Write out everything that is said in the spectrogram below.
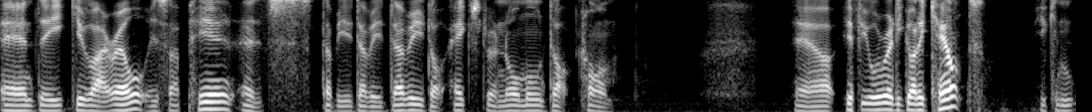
and the URL is up here it's www.xtranormal.com now if you already got an account you can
